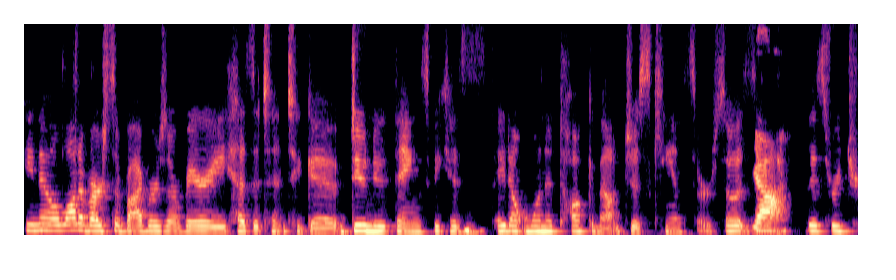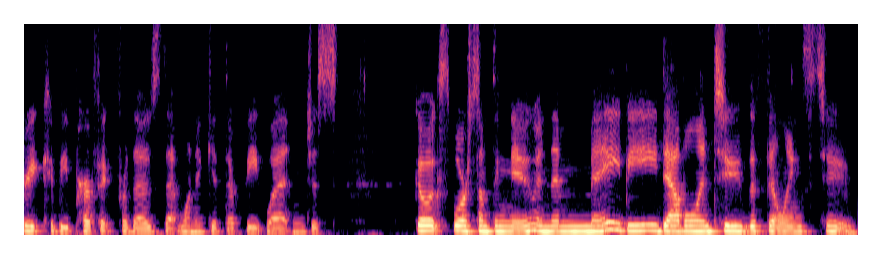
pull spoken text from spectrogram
You know, a lot of our survivors are very hesitant to go do new things because mm-hmm. they don't want to talk about just cancer. So it's yeah, this retreat could be perfect for those that want to get their feet wet and just go explore something new and then maybe dabble into the fillings too.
